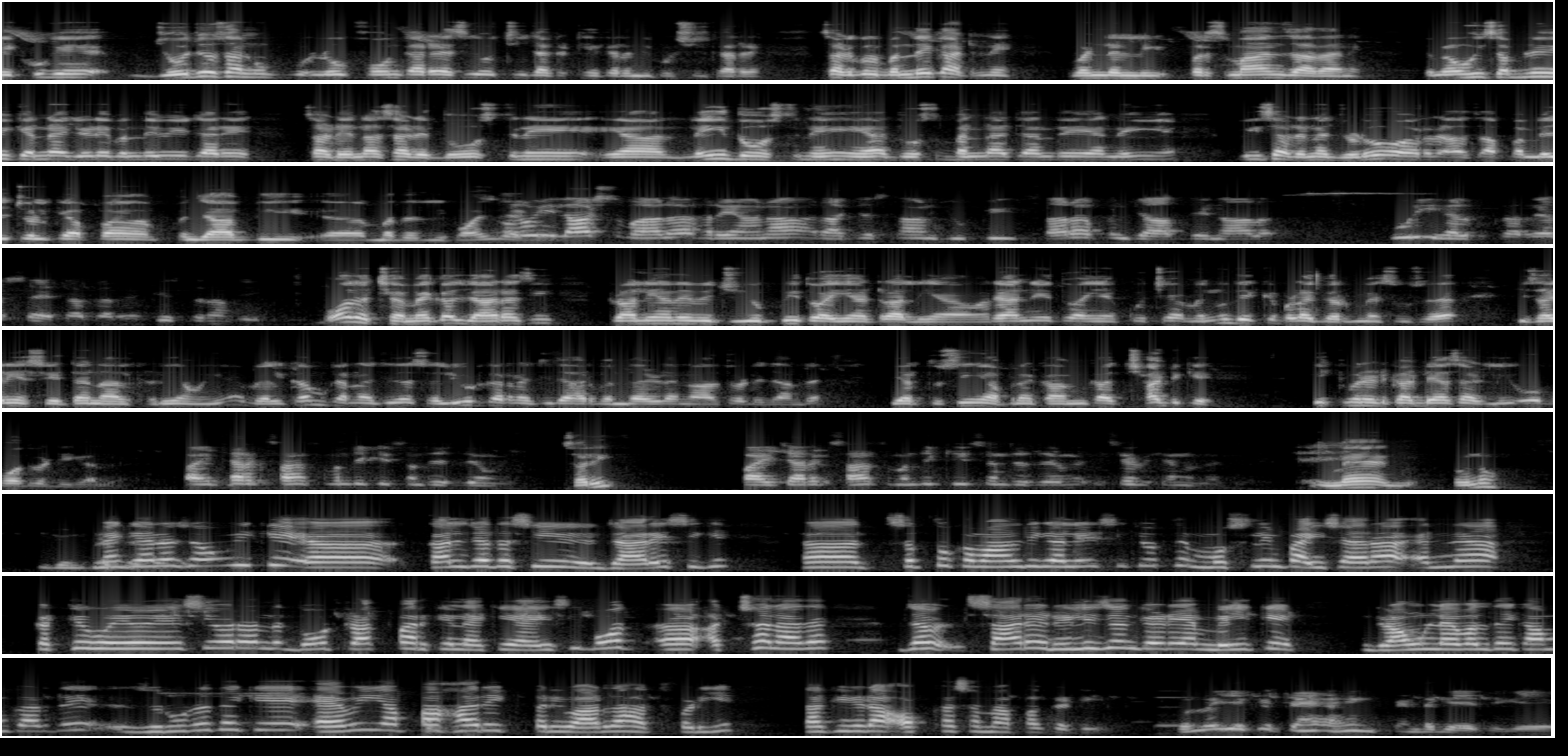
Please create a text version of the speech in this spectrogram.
ਦੇਖੋਗੇ, ਜੋ ਜੋ ਸਾਨੂੰ ਲੋਕ ਫੋਨ ਕਰ ਰਹੇ ਸੀ, ਉਹ ਚੀਜ਼ਾਂ ਇਕੱਠੀਆਂ ਕਰਨ ਦੀ ਕੋਸ਼ਿਸ਼ ਕਰ ਰਹੇ। ਸਾਡੇ ਕੋਲ ਬੰਦੇ ਘੱਟ ਨੇ ਵੰਡਣ ਲਈ, ਪਰ ਸਮਾਨ ਜ਼ਿਆਦਾ ਨੇ। ਤੇ ਮੈਂ ਉਹੀ ਸਭ ਨੂੰ ਵੀ ਕਹਿੰਦਾ ਜਿਹੜੇ ਬੰਦੇ ਵੀ ਵਿਚਾਰੇ ਸਾਡੇ ਨਾਲ, ਸਾਡੇ ਦੋਸਤ ਨੇ ਜਾਂ ਨਹੀਂ ਦੋਸਤ ਨੇ ਜਾਂ ਦੋਸਤ ਬੰਨਣਾ ਚਾਹੁੰਦੇ ਜਾਂ ਨਹੀਂ ਹੈ ਪਲੀਜ਼ ਸਾਡੇ ਨਾਲ ਜੁੜੋ ਔਰ ਆਪਾਂ ਮਿਲ ਜੁਲ ਕੇ ਆਪਾਂ ਪੰਜਾਬ ਦੀ ਮਦਦ ਲਈ ਪਹੁੰਚ ਚਲੋ ਜਾਵਾਂਗੇ ਇਹ ਲਾਸਟ ਸਵਾਲ ਹੈ ਹਰਿਆਣਾ, ਰਾਜਸਥਾਨ ਯੂਪੀ ਸਾਰਾ ਪੰਜਾਬ ਦੇ ਨਾਲ ਪੂਰੀ ਹੈਲਪ ਕਰ ਰਿਹਾ, ਸਹਾਇਤਾ ਕਰ ਰਿਹਾ, ਕਿਸ ਤਰ੍ਹਾਂ ਦੀ? ਬਹੁਤ ਅੱਛਾ ਮੈਂ ਕੱਲ ਜਾ ਰਿਹਾ ਸੀ ਟਰਾਲੀਆਂ ਦੇ ਵਿੱਚ ਯੂਪੀ ਤੋਂ ਆਈਆਂ ਟਰਾਲੀਆਂ ਹਰਿਆਣੇ ਤੋਂ ਆਈਆਂ ਕੁਛ। ਹੈ ਮੈਨੂੰ ਦੇਖ ਕੇ ਬੜਾ ਗਰਵ ਮਹਿਸੂਸ ਹੋਇਆ ਕਿ ਸਾਰੀਆਂ ਸਟੇਟਾਂ ਨਾਲ ਖੜੀਆਂ ਹੋਈਆਂ। ਵੈਲਕਮ ਕਰਨਾ ਚਾਹੀਦਾ ਸੈਲੂਟ ਕਰਨਾ ਚਾਹੀਦਾ ਹਰ ਬੰਦਾ ਜਿਹੜਾ ਨਾਲ ਤੁਹਾਡੇ ਜਾਂਦਾ। ਯਾਰ ਤੁਸੀਂ ਆਪਣਾ ਕੰਮ ਕਾਜ ਛੱਡ ਕੇ ਇੱਕ ਮਿੰਟ ਕੱਢਿਆ ਸਾਡੇ ਲਈ ਉਹ ਬਹੁਤ ਵੱਡੀ ਗੱਲ ਹੈ। ਭਾਈਚਾਰਕ ਸਾਂਝ ਸੰਬੰਧੀ ਕੀ ਸੰਦੇਸ਼ ਦਿਓਗੇ ਸੌਰੀ ਭਾਈਚਾਰਕ ਸਾਂਝ ਸੰਬੰਧੀ ਕੀ ਸੰਦੇਸ਼ ਦਿਓਗੇ ਇਸੇ ਵਿਸ਼ੇ ਨੂੰ ਲੈ ਕੇ। ਮੈਂ ਉਹਨੂੰ? ਮੈਂ ਕਹਿਣਾ ਚਾਹੂੰਗੀ ਕਿ ਕੱਲ ਜਦ ਅਸੀਂ ਜਾ ਰਹੇ ਸੀਗੇ ਸਭ ਤੋਂ ਕਮਾਲ ਦੀ ਗੱਲ ਇਹ ਸੀ ਕਿ ਉੱਥੇ ਮੁਸਲਿਮ ਭਾਈਚਾਰਾ ਇੰਨਾ ਇਕੱਠੇ ਹੋਏ ਹੋਏ ਸੀ ਔਰ ਦੋ ਟਰੱਕ ਭਰ ਕੇ ਲੈ ਕੇ ਆਏ ਸੀ। ਬਹੁਤ ਅੱਛਾ ਲੱਗਦਾ ਹੈ। ਜਦ ਸਾਰੇ ਰਿਲੀਜਨ ਜਿਹੜੇ ਆ ਮਿਲ ਕੇ ਗਰਾਊਂਡ ਲੈਵਲ ਤੇ ਕੰਮ ਕਰਦੇ, ਜ਼ਰੂਰਤ ਹੈ ਕਿ ਐਵੇਂ ਹੀ ਆਪਾਂ ਹਰ ਇੱਕ ਪਰਿਵਾਰ ਦਾ ਹੱਥ ਫੜੀਏ ਤਾਂ ਕਿ ਜਿਹੜਾ ਔਖਾ ਸਮਾਂ ਆਪਾਂ ਕੱਢੀਏ। ਦੋਨੋਂ ਹੀ ਇੱਕ ਅਸੀਂ ਪਿੰਡ ਗਏ ਸੀਗੇ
